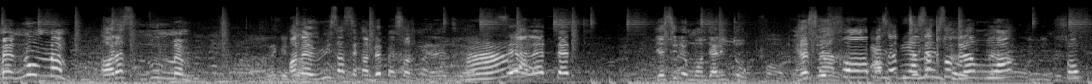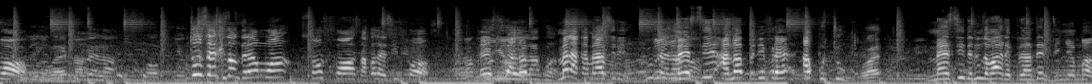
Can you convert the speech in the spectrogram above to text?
Mais nous-mêmes, on reste nous-mêmes. On est 852 personnes. Et à leur tête, je suis le mondialito. Je suis fort parce que tous ceux qui sont derrière moi sont forts. Tous ceux qui sont derrière moi sont forts, ça cause que je suis fort. Merci à notre, mets la caméra Siri. Merci à notre petit frère Apoutou. Merci de nous avoir représentés dignement.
